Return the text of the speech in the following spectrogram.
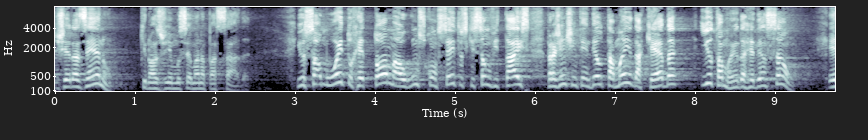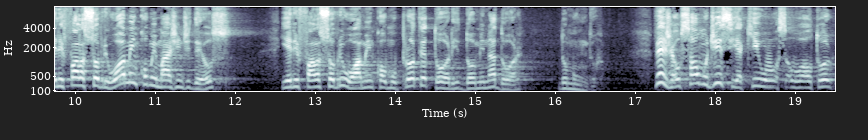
Gerazeno, que nós vimos semana passada. E o Salmo 8 retoma alguns conceitos que são vitais para a gente entender o tamanho da queda e o tamanho da redenção. Ele fala sobre o homem como imagem de Deus, e ele fala sobre o homem como protetor e dominador do mundo. Veja, o salmo disse, e aqui o, o autor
